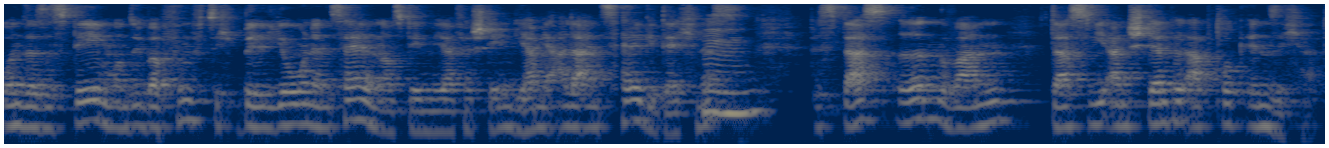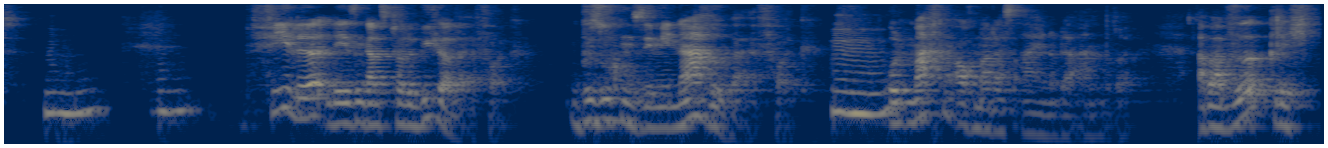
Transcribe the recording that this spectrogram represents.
unser System, unsere über 50 Billionen Zellen, aus denen wir ja verstehen, die haben ja alle ein Zellgedächtnis, mhm. bis das irgendwann das wie ein Stempelabdruck in sich hat. Mhm. mhm. Viele lesen ganz tolle Bücher über Erfolg, besuchen Seminare über Erfolg mhm. und machen auch mal das ein oder andere. Aber wirklich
